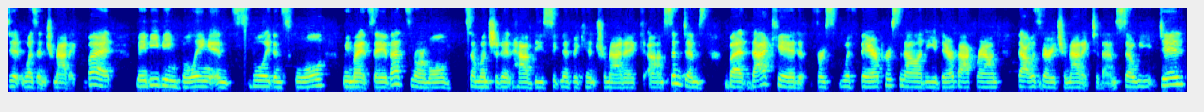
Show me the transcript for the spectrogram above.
did wasn't traumatic. But maybe being bullying and bullied in school, we might say that's normal. Someone shouldn't have these significant traumatic um, symptoms, but that kid, for, with their personality, their background, that was very traumatic to them. So we did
